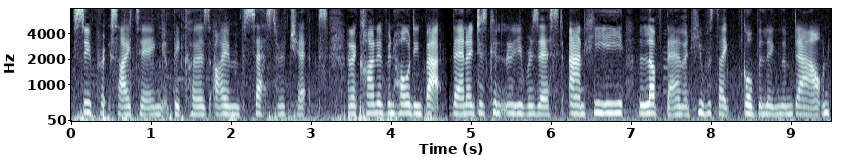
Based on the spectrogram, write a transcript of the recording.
super exciting because I'm obsessed with chips and I kind of been holding back. Then I just couldn't really resist and he loved them and he was like gobbling them down.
